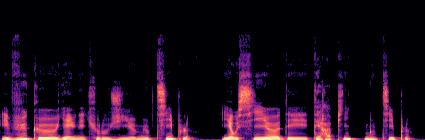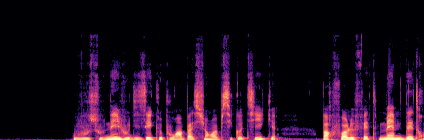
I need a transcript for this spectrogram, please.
Et vu qu'il y a une étiologie euh, multiple, il y a aussi euh, des thérapies multiples. Vous vous souvenez, je vous disais que pour un patient psychotique, parfois le fait même d'être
